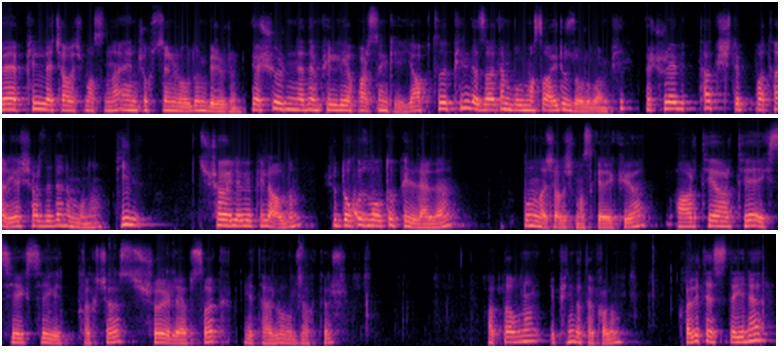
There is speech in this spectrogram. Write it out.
Ve pille çalışmasına en çok sinir olduğum bir ürün. Ya şu ürünü neden pilli yaparsın ki? Yaptığı pil de zaten bulması ayrı zor olan pil. Ya şuraya bir tak işte bir batarya şarj edelim bunu. Pil şöyle bir pil aldım. Şu 9 voltluk pillerden bununla çalışması gerekiyor. Artıya artıya eksiye eksiye takacağız. Şöyle yapsak yeterli olacaktır. Hatta bunun ipini de takalım. Kalitesi de yine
